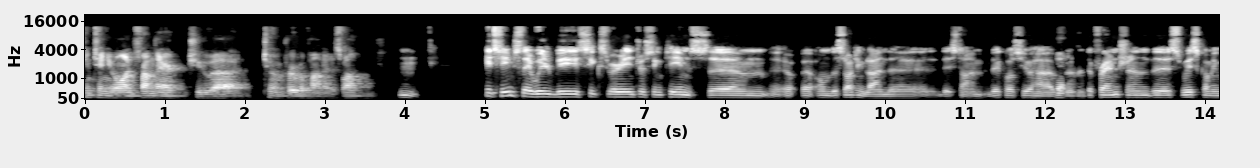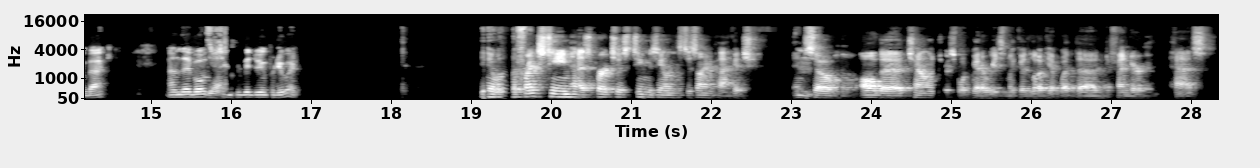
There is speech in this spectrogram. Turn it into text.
continue on from there to uh, to improve upon it as well. Mm. It seems there will be six very interesting teams um, uh, uh on the starting line uh, this time because you have yeah. the French and the Swiss coming back, and they both yeah. seem to be doing pretty well. Yeah, well, the French team has purchased Team New Zealand's design package. And mm. so all the challengers will get a reasonably good look at what the defender has.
